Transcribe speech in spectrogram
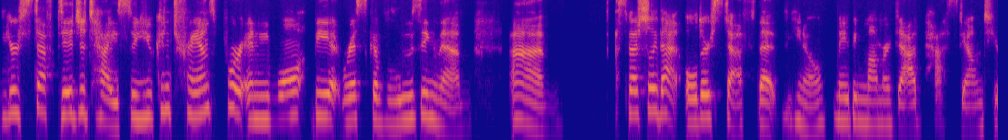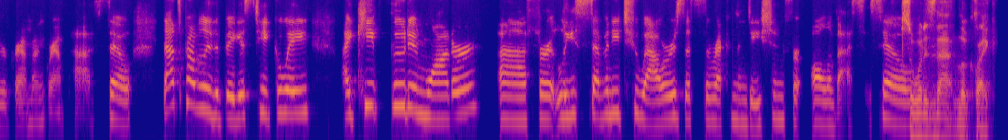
your stuff digitized so you can transport and you won't be at risk of losing them. Um, especially that older stuff that you know maybe mom or dad passed down to your grandma and grandpa. So that's probably the biggest takeaway. I keep food and water uh, for at least 72 hours. That's the recommendation for all of us. So so what does that look like?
